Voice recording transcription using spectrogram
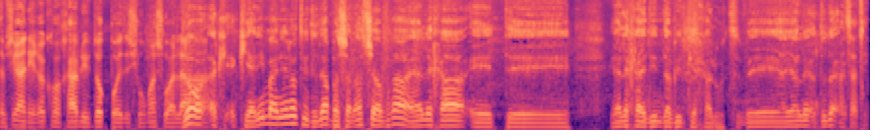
תמשיך, אני רק חייב לבדוק פה איזשהו משהו על לא, ה... כי- כי אני מעניין אותי, אתה יודע, בשנה שעברה היה לך את, אה, היה לך את דין דוד כחלוץ, והיה, אתה יודע, מצאתי.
